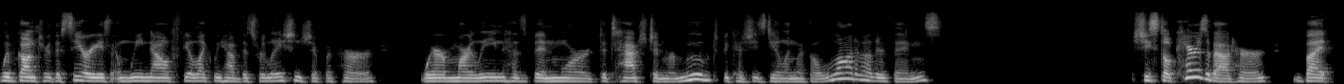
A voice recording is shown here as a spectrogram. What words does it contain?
we've gone through the series and we now feel like we have this relationship with her where Marlene has been more detached and removed because she's dealing with a lot of other things. She still cares about her, but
